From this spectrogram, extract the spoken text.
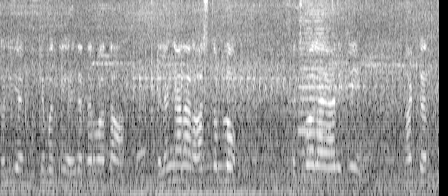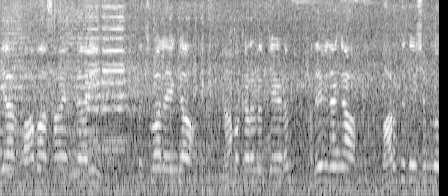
తొలిగా ముఖ్యమంత్రి అయిన తర్వాత తెలంగాణ రాష్ట్రంలో సచివాలయానికి డాక్టర్ బిఆర్ బాబాసాహెబ్ గారి సచివాలయంగా నామకరణం చేయడం అదేవిధంగా భారతదేశంలో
